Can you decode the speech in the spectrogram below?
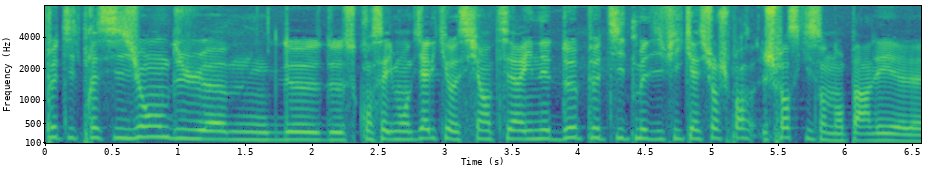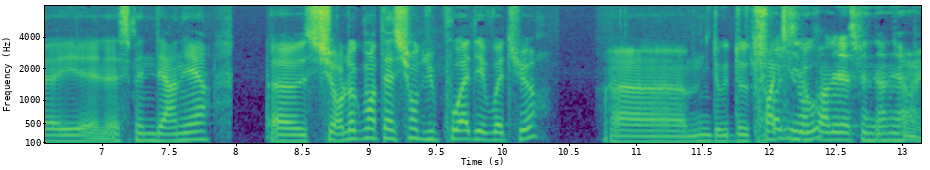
petite précision du, euh, de, de ce Conseil mondial qui a aussi entériné deux petites modifications. Je pense, je pense qu'ils en ont parlé euh, la semaine dernière sur l'augmentation du poids des voitures. de, de Je 3 crois qu'ils en ont parlé la semaine dernière, oui.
